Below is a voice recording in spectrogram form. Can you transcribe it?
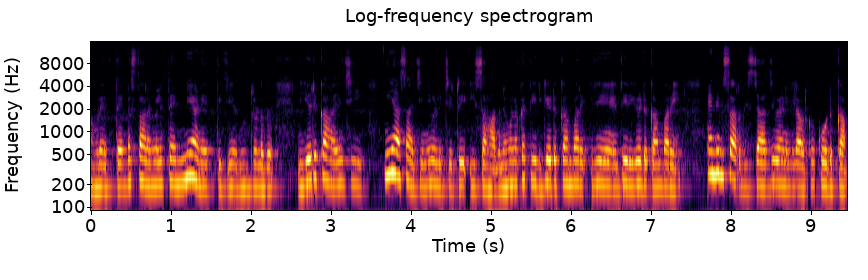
അവൾ എത്തേണ്ട സ്ഥലങ്ങളിൽ തന്നെയാണ് എത്തിച്ചേർന്നിട്ടുള്ളത്. നീ ഒരു കാര്യം ചെയ്യും. നീ ആ സജിനെ വിളിച്ചിട്ട് ഈ സാധനങ്ങളൊക്കെ തിരികെ എടുക്കാൻ പറയും തിരികെ എടുക്കാൻ പറയും. എന്തെങ്കിലും സർവീസ് ചാർജ് വേണമെങ്കിൽ അവർക്ക് കൊടുക്കാം.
